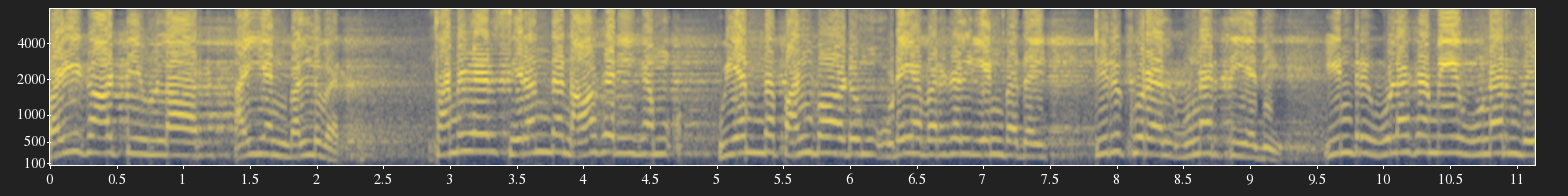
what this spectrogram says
வழிகாட்டியுள்ளார் ஐயன் வள்ளுவர். தமிழர் சிறந்த நாகரிகம் உயர்ந்த பண்பாடும் உடையவர்கள் என்பதை திருக்குறள் உணர்த்தியது. இன்று உலகமே உணர்ந்து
